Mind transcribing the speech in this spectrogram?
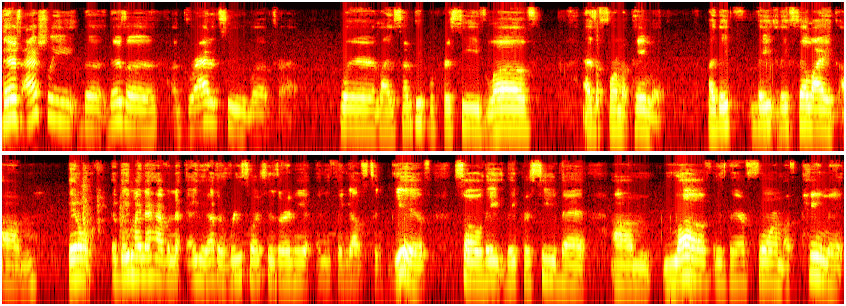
there's actually the there's a, a gratitude love trap where like some people perceive love as a form of payment. Like they they they feel like um they don't they might not have any other resources or any anything else to give. So they they perceive that um love is their form of payment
